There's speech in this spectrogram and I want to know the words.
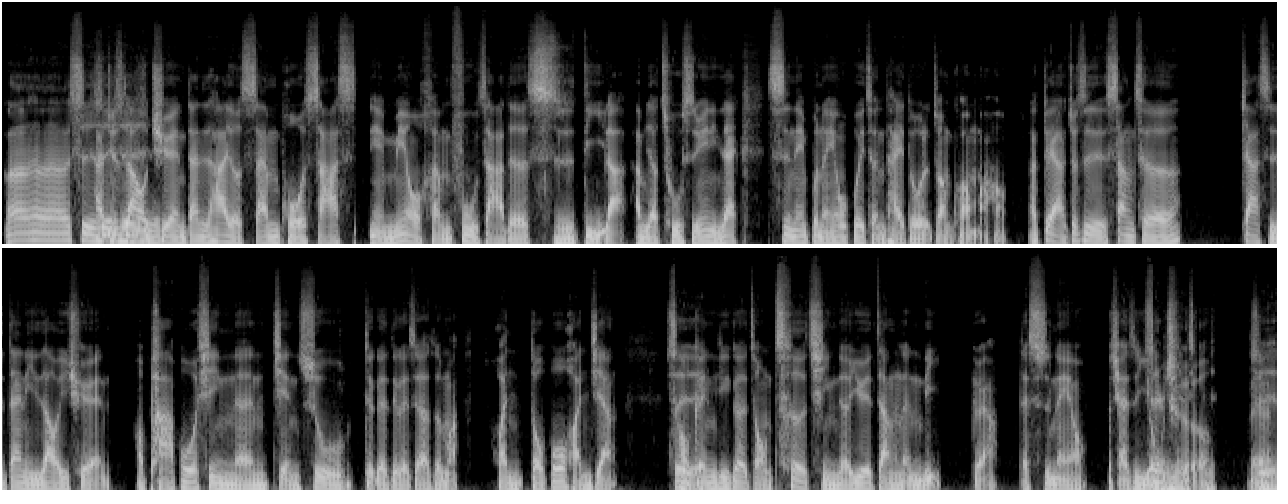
嗯，是，它就是绕圈，但是它有山坡沙石，也没有很复杂的实地啦，它比较粗实，因为你在室内不能用灰尘太多的状况嘛，哈。啊，对啊，就是上车驾驶带你绕一圈，哦，爬坡性能减速，这个这个叫什么缓陡坡缓降，是跟一个种侧倾的越障能力，对啊，在室内哦，而且还是油车哦。是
